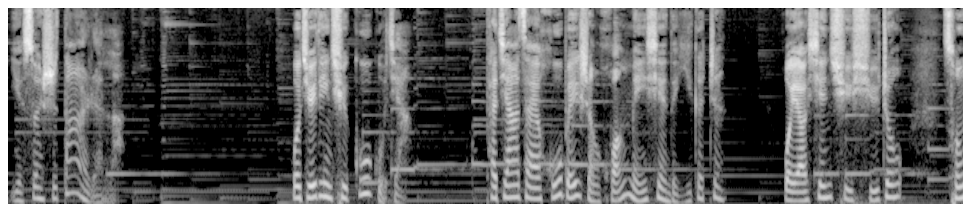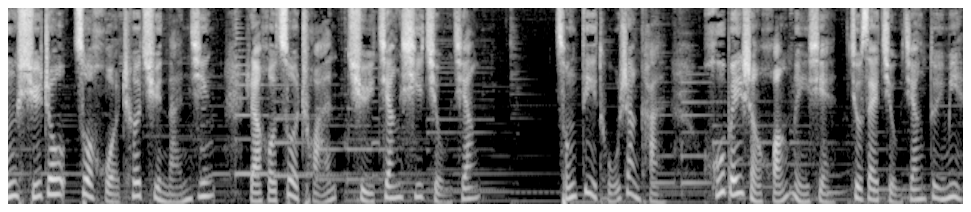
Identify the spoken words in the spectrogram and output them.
也算是大人了，我决定去姑姑家，她家在湖北省黄梅县的一个镇。我要先去徐州，从徐州坐火车去南京，然后坐船去江西九江。从地图上看，湖北省黄梅县就在九江对面。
